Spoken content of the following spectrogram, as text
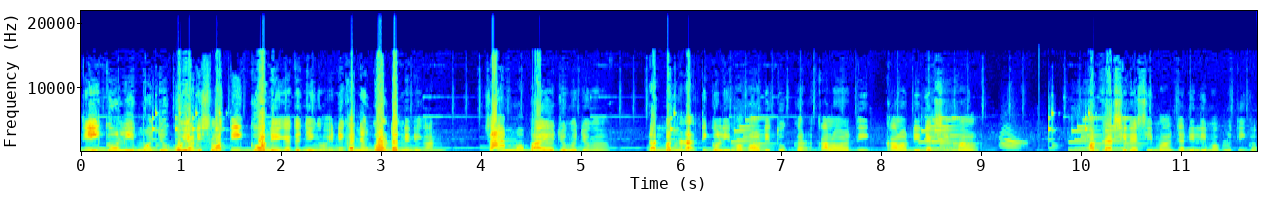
Tiga limo juga yang di slot tiga nih kata Nyingo. Ini kan yang golden ini kan. Sama baik ujung-ujungnya. Dan bener gak 35 kalau ditukar kalau di kalau di desimal konversi desimal jadi 53.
